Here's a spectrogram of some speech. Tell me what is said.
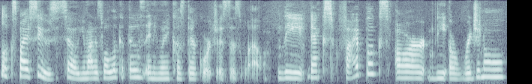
books by Sooz. So you might as well look at those anyway because they're gorgeous as well. The next five books are the original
